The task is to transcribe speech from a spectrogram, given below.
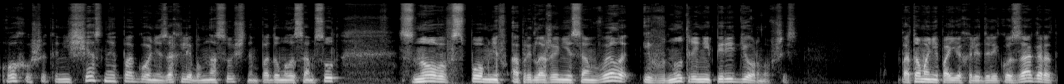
«Ох уж это несчастная погоня за хлебом насущным», — подумала сам суд, снова вспомнив о предложении Самвела и внутренне передернувшись. Потом они поехали далеко за город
